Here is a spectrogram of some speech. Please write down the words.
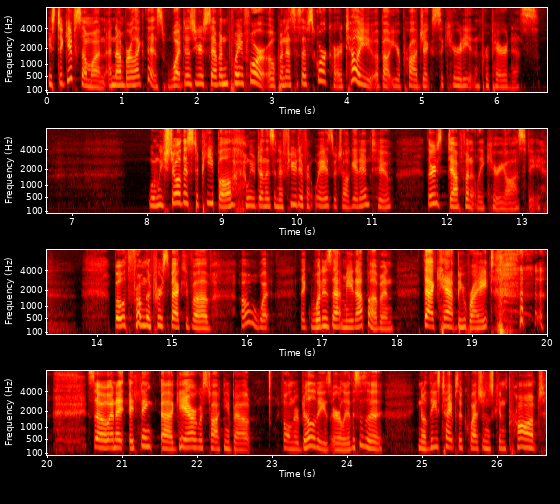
is to give someone a number like this. What does your 7.4 OpenSSF scorecard tell you about your project's security and preparedness? When we show this to people, we've done this in a few different ways, which I'll get into, there's definitely curiosity. Both from the perspective of, oh, what, like, what is that made up of? And that can't be right. so, and I, I think uh, Georg was talking about vulnerabilities earlier. This is a you know, these types of questions can prompt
